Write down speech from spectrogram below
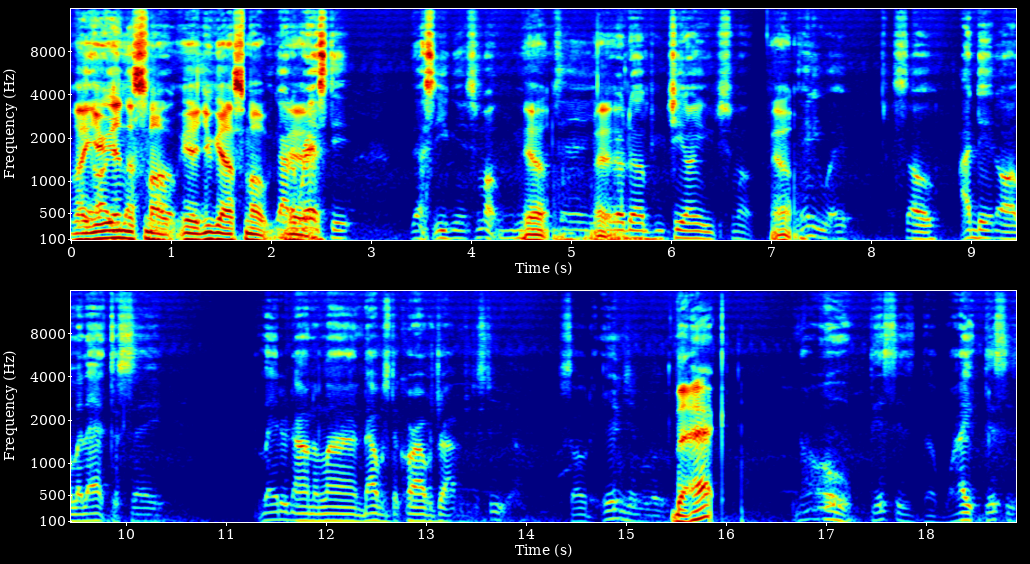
oh, you're oh, you in the got smoke. Yeah, you got smoke. You got yeah. arrested. That's you can smoke. You Yeah. know what I'm saying? You Yeah. real dumb, you cheat on you, you smoke. Yeah. Anyway, so I did all of that to say later down the line, that was the car I was driving to the studio. So the engine blew. The act? No, this is the white. This is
